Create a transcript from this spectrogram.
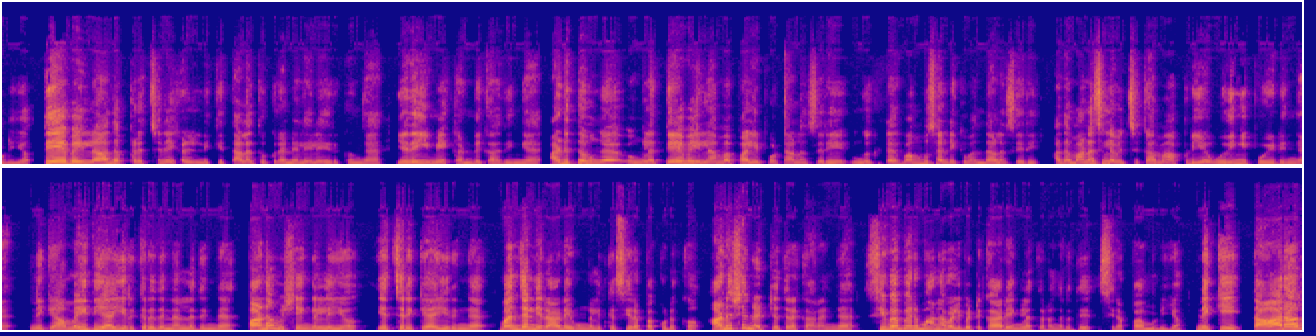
முடியும். தேவையில்லாத பிரச்சனைகள் இன்னைக்கு தலை தூக்குற நிலையில இருக்குங்க. எதையுமே கண்டுக்காதீங்க. அடுத்தவங்க உங்களை தேவையில்லாம பழி போட்டாலும் சரி உங்ககிட்ட வம்பு சண்டைக்கு வந்தாலும் சரி அதை மனசுல வச்சுக்காம அப்படியே ஒதுங்கி போயிடுங்க. இன்னைக்கு அமைதியா இருக்கிறது நல்லது. நல்லதுங்க பண விஷயங்கள்லயும் எச்சரிக்கையா இருங்க. மஞ்சள் நீர் ஆடை உங்களுக்கு சிறப்பை கொடுக்கும். அனுஷ நட்சத்திரக்காரங்க சிவபெருமான வழிபட்டு காரியங்களை தொடங்குறது சிறப்பா முடியும். இன்னைக்கு தாராள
